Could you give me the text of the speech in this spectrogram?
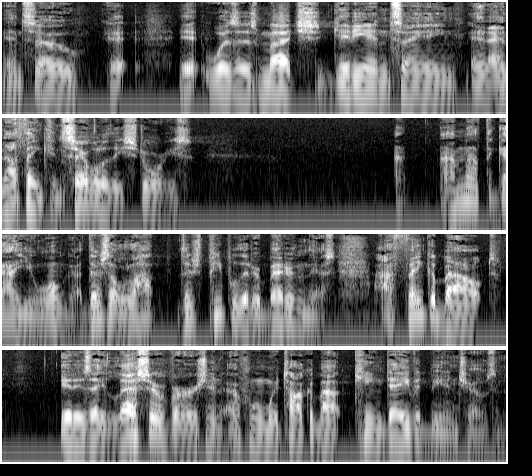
And so it, it was as much Gideon saying, and, and I think in several of these stories, I'm not the guy you want, God. There's a lot. There's people that are better than this. I think about it is a lesser version of when we talk about King David being chosen.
